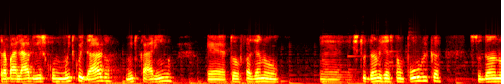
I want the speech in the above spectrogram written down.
trabalhado isso com muito cuidado, muito carinho. Estou é, fazendo, é, estudando gestão pública, estudando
